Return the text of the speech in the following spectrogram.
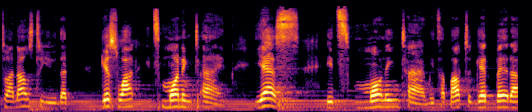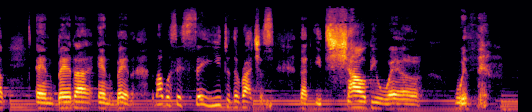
to announce to you that guess what? It's morning time. Yes, it's morning time. It's about to get better and better and better. The Bible says, Say ye to the righteous that it shall be well with them.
